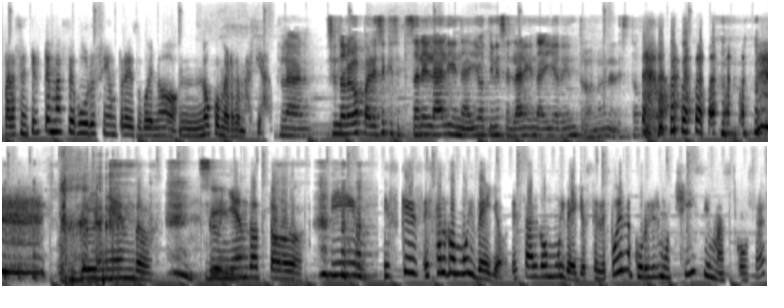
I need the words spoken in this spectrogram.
para sentirte más seguro siempre es bueno no comer demasiado. Claro. Si no, luego parece que se te sale el alien ahí o tienes el alien ahí adentro, ¿no? En el estómago. gruñendo, gruñendo todo. Sí, es que es, algo muy bello, es algo muy bello. Se le pueden ocurrir muchísimas cosas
